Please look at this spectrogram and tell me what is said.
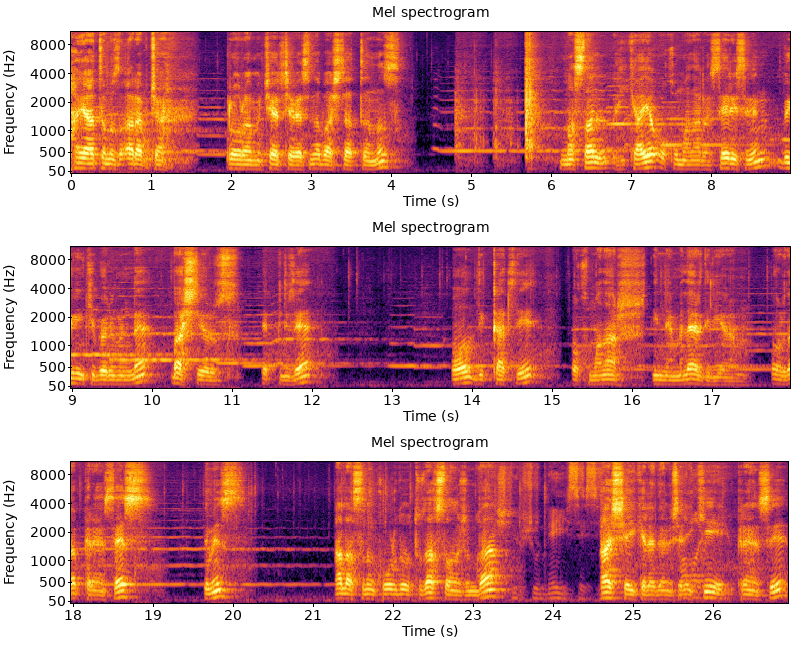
Hayatımız Arapça programı çerçevesinde başlattığımız masal hikaye okumaları serisinin bugünkü bölümünde başlıyoruz. Hepinize bol dikkatli okumalar, dinlemeler diliyorum. Orada prensesimiz halasının kurduğu tuzak sonucunda taş heykele dönüşen iki prensi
